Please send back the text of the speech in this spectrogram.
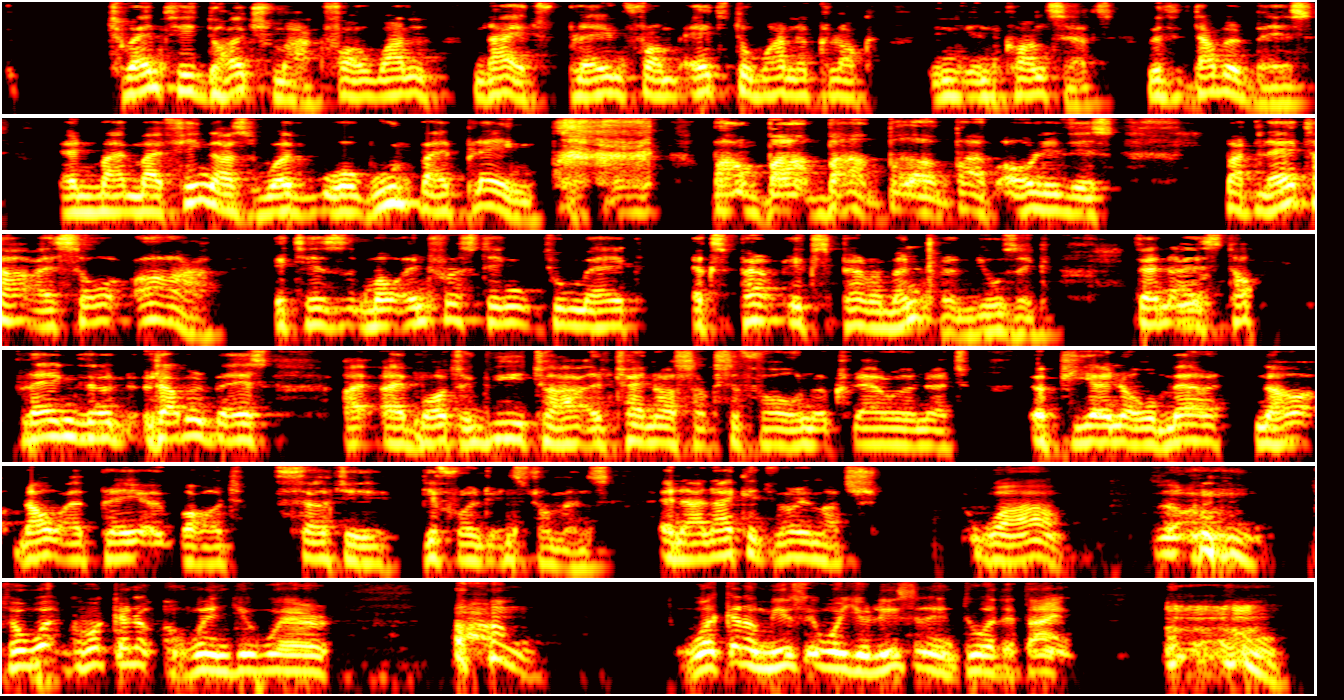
20 Deutschmark for one night playing from 8 to 1 o'clock in, in concerts with double bass and my, my fingers were, were wounded by playing. bam, bam, bam, bam, bam, only this. But later I saw, ah, it is more interesting to make exper experimental music. Then I stopped playing the double bass. I, I, bought a guitar, a tenor saxophone, a clarinet, a piano. Now, now I play about 30 different instruments and I like it very much. Wow. So, so what, what kind of, when you were what kind of music were you listening to at the time?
